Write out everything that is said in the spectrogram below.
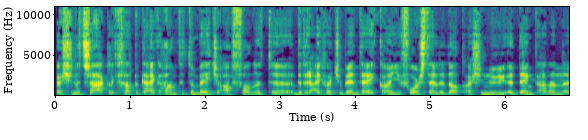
Als je het zakelijk gaat bekijken, hangt het een beetje af van het uh, bedrijf wat je bent. Hè. Kan je voorstellen dat als je nu uh, denkt aan een uh,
